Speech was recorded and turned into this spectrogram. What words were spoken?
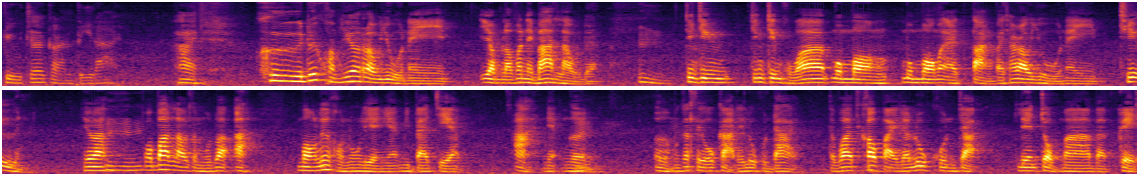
future guarantee ได้ใช่คือด้วยความที่เราอยู่ในยอมรับว่าในบ้านเราด้วยอืมจริงๆจริง ๆ ผมว่ามุมมองมุมมองมันอาจต่างไปถ้าเราอยู่ในที่อื่นใช่ปะอือฮึเพราะบ้านเราสมมุติว่าอะมองเรื่องของโรงเรียนเนี้ยมีแปรเจี๊ยบอะเนี่ยเงินอืมเออ มันก็ซื้อโอกาสให้ลูกคุณได้ แต่ว่าเข้าไปแล้วลูกคุณจะเรียนจบมาแบบเกรด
